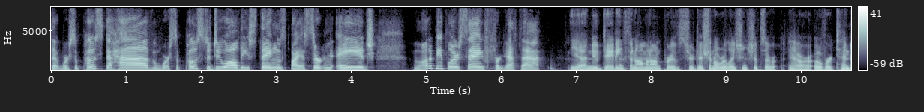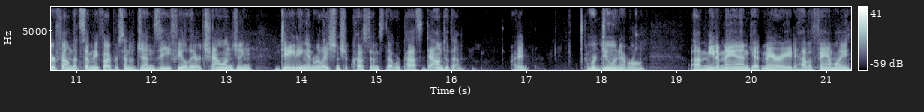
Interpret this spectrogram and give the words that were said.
that we're supposed to have and we're supposed to do all these things by a certain age. A lot of people are saying, forget that. Yeah, new dating phenomenon proves traditional relationships are, are over. Tinder found that 75% of Gen Z feel they are challenging dating and relationship customs that were passed down to them, right? We're Mm-hmm. doing it wrong. Uh, meet a man, get married, have a family.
